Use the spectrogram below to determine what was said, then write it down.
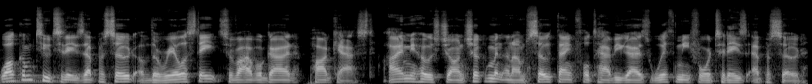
Welcome to today's episode of the Real Estate Survival Guide podcast. I'm your host, John Shookman, and I'm so thankful to have you guys with me for today's episode.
